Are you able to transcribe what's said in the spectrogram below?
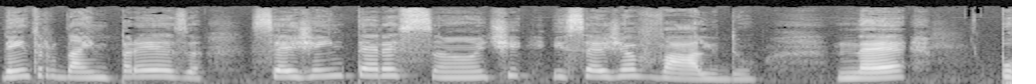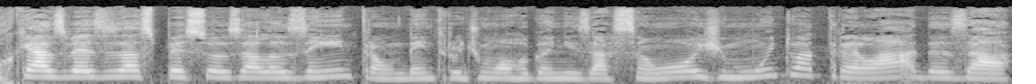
dentro da empresa seja interessante e seja válido, né? Porque às vezes as pessoas elas entram dentro de uma organização hoje muito atreladas a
